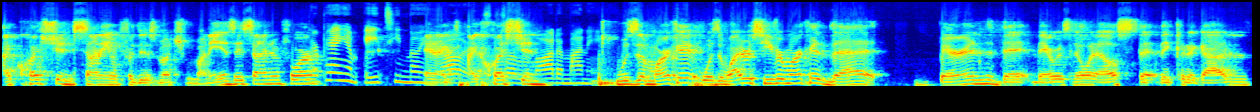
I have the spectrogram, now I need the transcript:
I question signing him for as much money as they signed him for. They're paying him eighteen million And And I- I question- a lot of money. Was the market was the wide receiver market that barren that there was no one else that they could have gotten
